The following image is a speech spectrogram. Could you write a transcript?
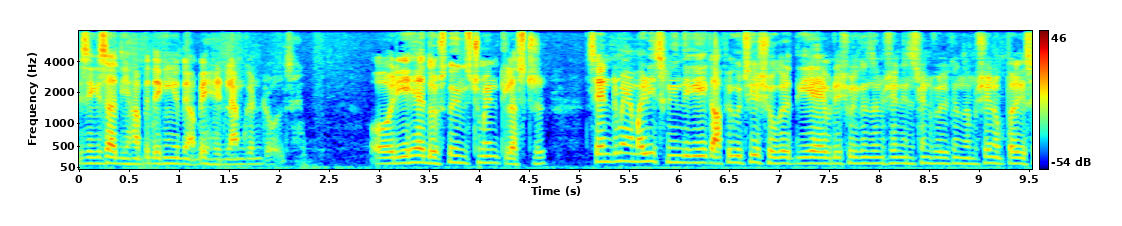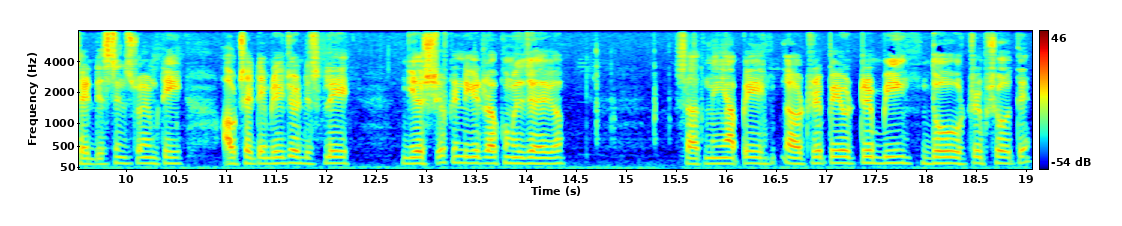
इसी के साथ यहाँ पे देखेंगे तो यहाँ पे हेडलैम्प कंट्रोल्स है। और ये है दोस्तों इंस्ट्रूमेंट क्लस्टर सेंटर में एमआईडी स्क्रीन दी गई है काफ़ी कुछ ये शो करती है। Average fuel consumption instant fuel consumption ऊपर की side distance to empty outside temperature display gear shift indicator आपको मिल जाएगा। साथ में यहाँ पे ट्रिप ए और ट्रिप बी दो ट्रिप शो होते हैं,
